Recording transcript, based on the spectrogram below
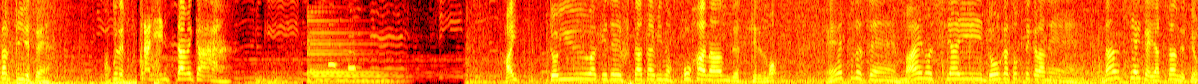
ただしいいですね。ここで何ダメか。はい。というわけで再びの歩ハなんですけれども。えー、っとですね前の試合動画撮ってからね何試合かやったんですよ。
